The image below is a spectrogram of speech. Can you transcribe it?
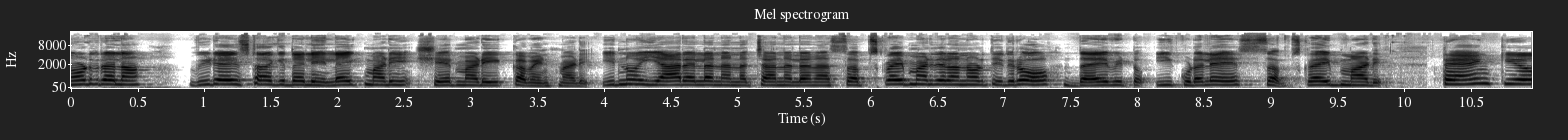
ನೋಡಿದ್ರಲ್ಲ? ವಿಡಿಯೋ ಇಷ್ಟ ಆಗಿದ್ದಲ್ಲಿ ಲೈಕ್ ಮಾಡಿ, ಶೇರ್ ಮಾಡಿ, ಕಮೆಂಟ್ ಮಾಡಿ. ಇನ್ನೂ ಯಾರೆಲ್ಲ ನನ್ನ ಚಾನಲನ್ನು ಸಬ್ಸ್ಕ್ರೈಬ್ ಮಾಡ್ದಿರ ನೋಡ್ತಿದ್ದೀರೋ, ದಯವಿಟ್ಟು ಈ ಕೂಡಲೇ ಸಬ್ಸ್ಕ್ರೈಬ್ ಮಾಡಿ. Thank you!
